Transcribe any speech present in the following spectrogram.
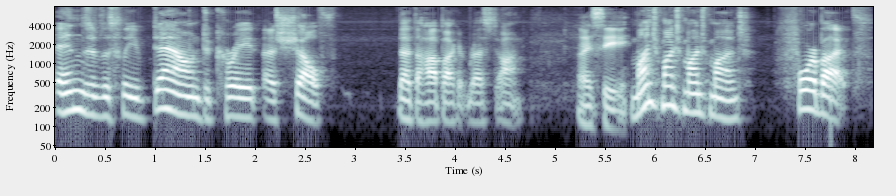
ends of the sleeve down to create a shelf that the hot pocket rests on. I see. Munch, munch, munch, munch. Four bites.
